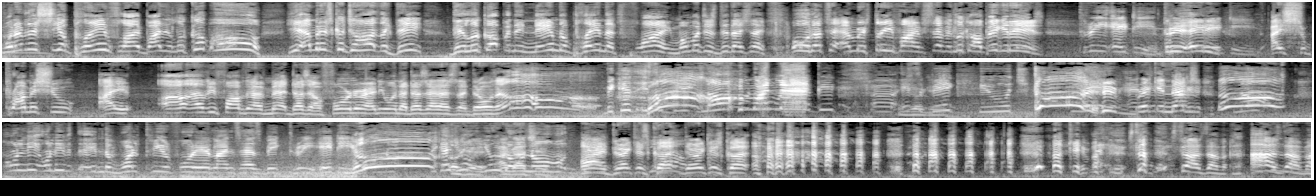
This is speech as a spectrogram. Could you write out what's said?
Whenever they see a plane fly by, they look up. Oh, yeah, Emirates Kajat. Like they, they look up and they name the plane that's flying. Mama just did that. She's like, "Oh, that's an Emirates 357. Look how big it is. 380. 380." I s- promise you, I uh, every fob that I've met does it. A foreigner, anyone that does that, that's like they're always like, "Oh." Because it's Ah! a big, Oh, my neck! Big, uh, it's a big, huge. Ah! plane and Breaking it's necks. No, Ah! only only in the world three or four airlines has big 380. Ah! Because you- you I don't got know All that- right, director's cut. Yeah. Director's cut. okay, stop, stop, stop. Ah, stop.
